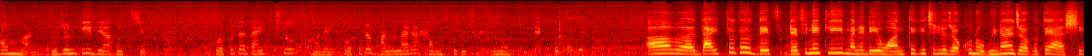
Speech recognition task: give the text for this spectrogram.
সম্মান দুজনকেই দেওয়া হচ্ছে। কতটা দায়িত্ব মানে কতটা ভালো লাগা সমস্ত কিছু অনুভূতি দেখতে পাবে দায়িত্ব তো ডেফিনেটলি মানে ডে ওয়ান থেকে ছিল যখন অভিনয় জগতে আসি,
